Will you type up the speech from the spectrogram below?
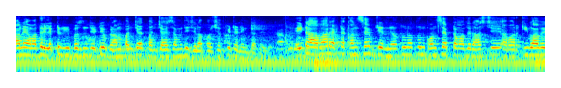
અને আমাদের ইলেকটেড রিপ্রেজেন্টেটিভ গ্রাম পঞ্চায়েত পঞ্চায়েত সমিতি জেলা পরিষদকে ট্রেনিংটা দেবে। এইটা আবার একটা কনসেপ্ট যে নতুন নতুন কনসেপ্ট আমাদের আসছে আবার কীভাবে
